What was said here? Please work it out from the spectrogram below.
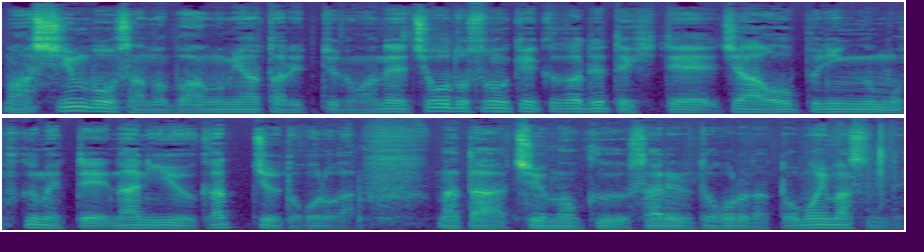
まあ、辛坊さんの番組あたりっていうのがね、ちょうどその結果が出てきて、じゃあオープニングも含めて何言うかっていうところが、また注目されるところだと思いますんで、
